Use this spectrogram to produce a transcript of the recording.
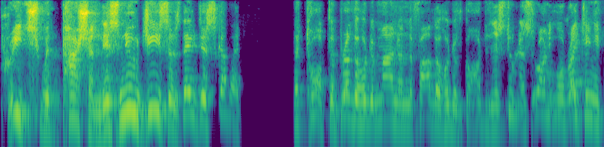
preached with passion this new Jesus they discovered that taught the brotherhood of man and the fatherhood of God. And the students running were writing it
